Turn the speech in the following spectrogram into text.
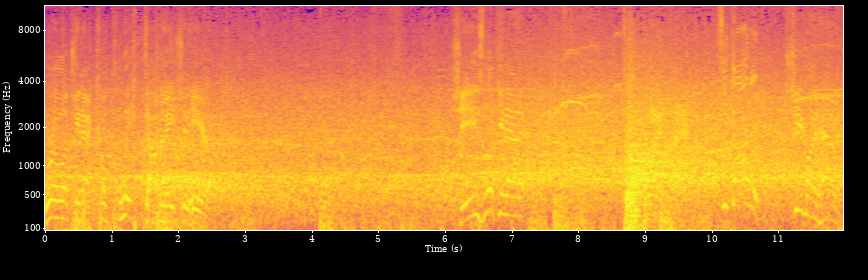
We're looking at complete domination here. She's looking at it. She got it! She might have it.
